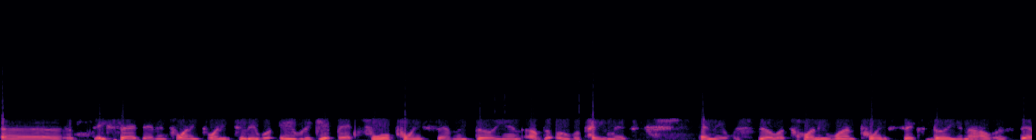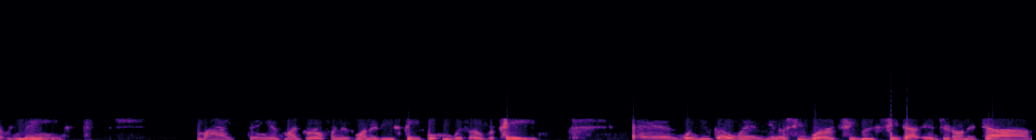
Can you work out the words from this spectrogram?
Uh, they said that in 2022 they were able to get back 4.7 billion of the overpayments, and there was still a 21.6 billion dollars that remained. My thing is, my girlfriend is one of these people who was overpaid, and when you go in, you know, she worked. She was she got injured on a job.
